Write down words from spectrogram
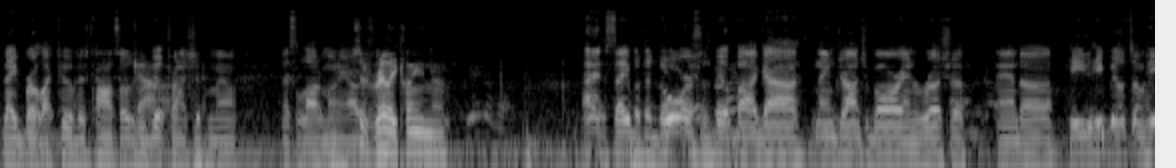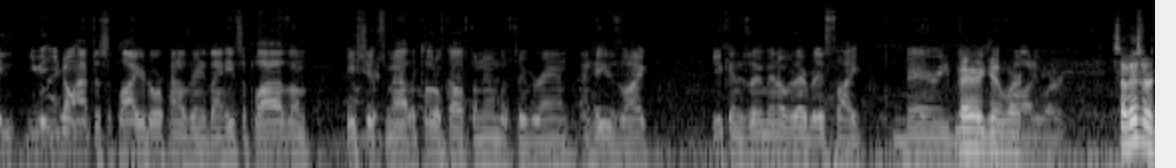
they broke like two of his consoles he built trying to ship them out. That's a lot of money. This is really clean though. I didn't say, but the doors was built by a guy named John Chabar in Russia, and uh, he he built them. He you you don't have to supply your door panels or anything. He supplies them. He ships them out. The total cost on them was two grand, and he's like, you can zoom in over there, but it's like very Very very, good work. quality work. So these were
